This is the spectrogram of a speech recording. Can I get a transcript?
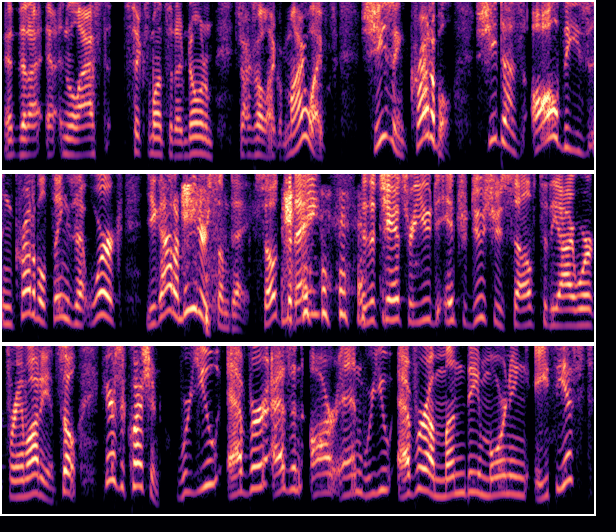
and that I, in the last six months that I've known him, he talks about like my wife. She's incredible. She does all these incredible things at work. You got to meet her someday. So today is a chance for you to introduce yourself to the I Work for Him audience. So here's a question: Were you ever, as an RN, were you ever a Monday morning atheist?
